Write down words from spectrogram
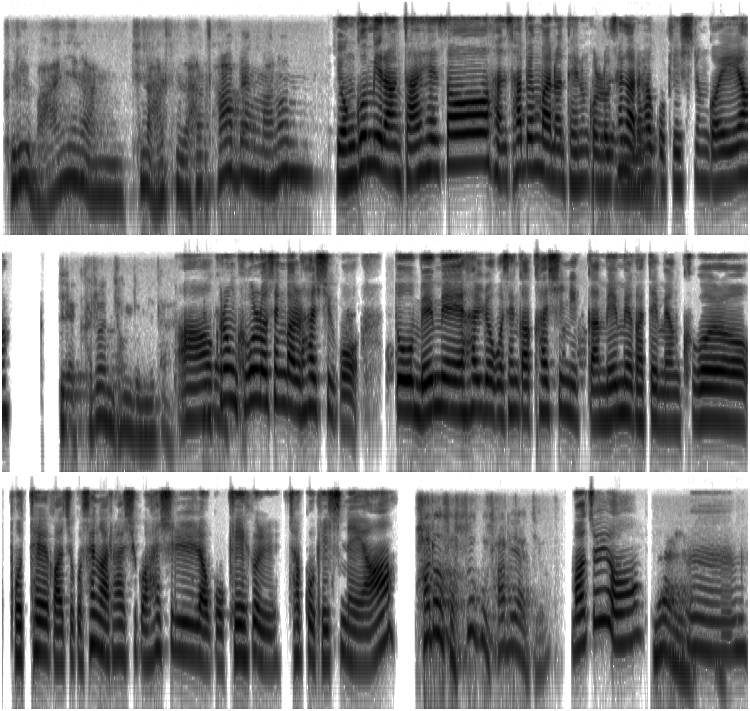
그리 많이는 않지는 않습니다. 한 400만 원 연금이랑 다 해서 한 400만 원 되는 걸로 네, 생활을 네. 하고 계시는 거예요? 예, 그런 정도입니다. 아, 그럼 그걸로 생각을 하시고 또 매매하려고 생각하시니까 매매가 되면 그걸 보태 가지고 생활하시고 하시려고 계획을 잡고 계시네요. 팔아서 쓰고 살아야죠. 맞아요. 네, 예. 음,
